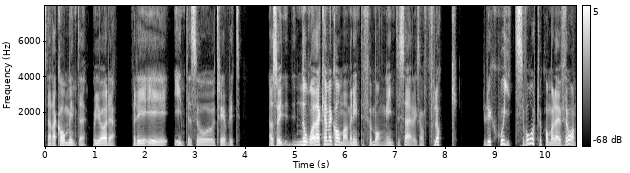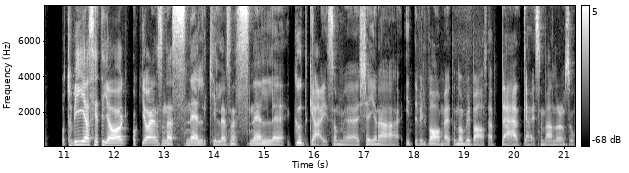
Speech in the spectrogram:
Snälla kom inte och gör det. För det är inte så trevligt. Alltså några kan väl komma men inte för många, inte så här liksom flock. Det blir skitsvårt att komma därifrån. Och Tobias heter jag och jag är en sån där snäll kille, en sån där snäll eh, good guy som eh, tjejerna inte vill vara med. Utan de vill bara ha så här bad guy som behandlar dem som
